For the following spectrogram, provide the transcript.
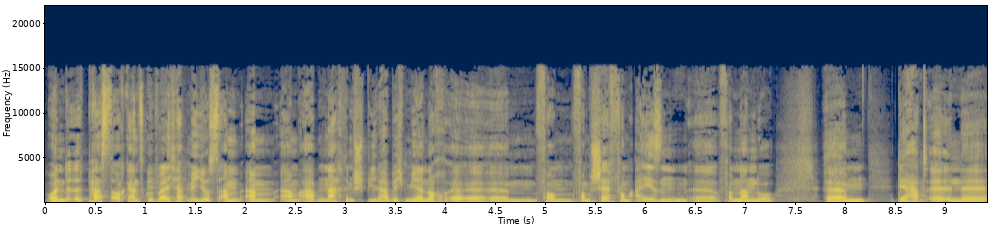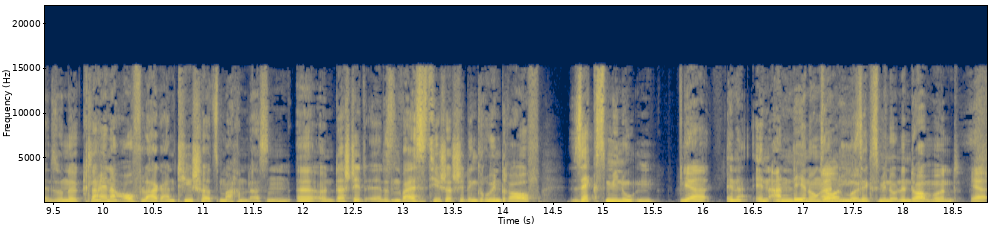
und es passt auch ganz gut, weil ich habe mir just am, am, am Abend nach dem Spiel habe ich mir noch äh, äh, ähm, vom, vom Chef vom Eisen, äh, von Nando, ähm, der hat äh, eine, so eine kleine Auflage an T-Shirts machen lassen. Äh, und da steht, äh, das ist ein weißes T-Shirt, steht in grün drauf, sechs Minuten. Ja. In, in Anlehnung Dortmund. an die sechs Minuten in Dortmund. Ja.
